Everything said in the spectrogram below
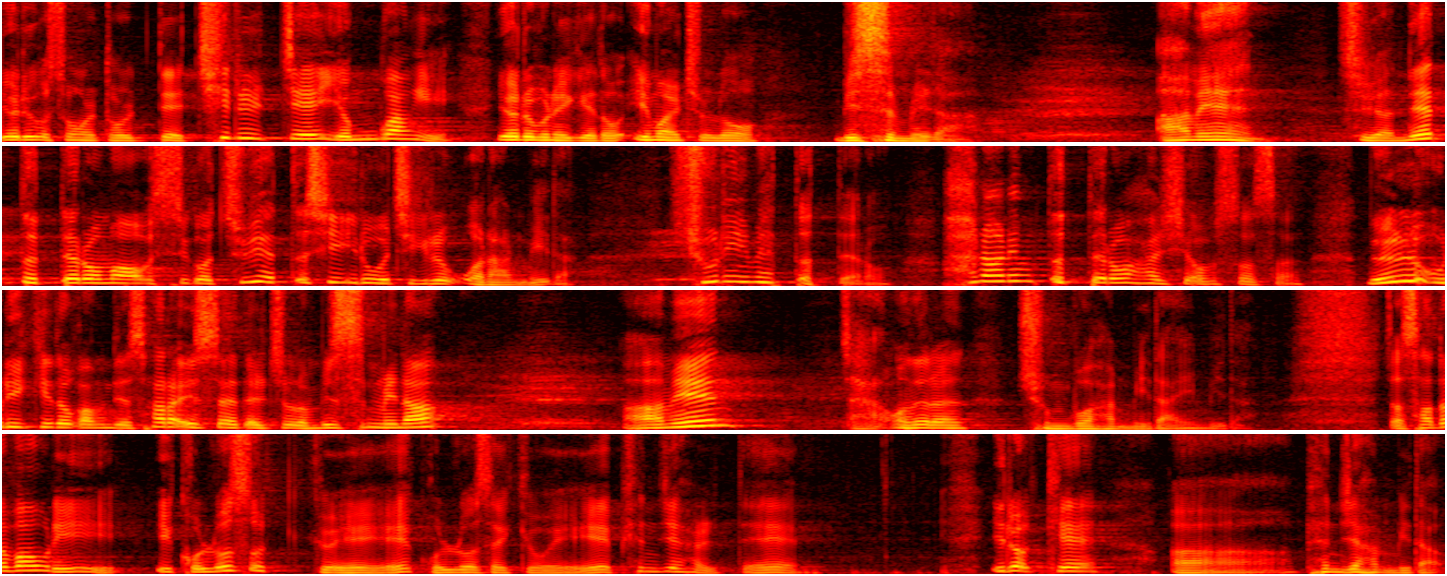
여리고성을 돌 때 7일째 영광이 여러분에게도 임할 줄로 믿습니다. 아멘. 주여 내 뜻대로 마옵시고 주의 뜻이 이루어지기를 원합니다. 주님의 뜻대로 하나님 뜻대로 하시옵소서. 늘 우리 기도 가운데 살아있어야 될 줄로 믿습니다. 아멘 자, 오늘은 중보합니다입니다. 자, 사도 바울이 이 골로새 교회에 골로새 교회에 편지할 때 이렇게 어, 편지합니다.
